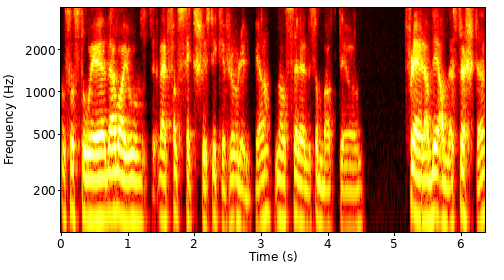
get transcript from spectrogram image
Og så sto jeg, Der var jo i hvert fall seks-sju stykker fra Olympia. Nasser El Sombati og flere av de aller største.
